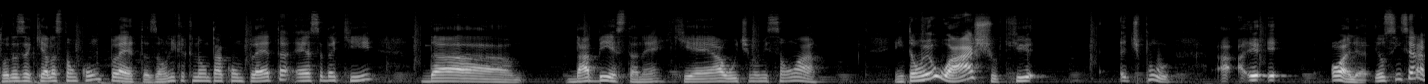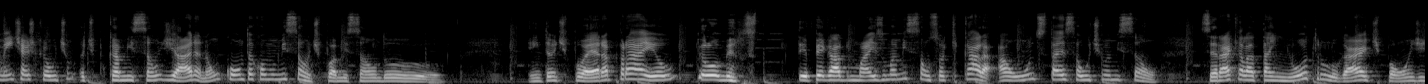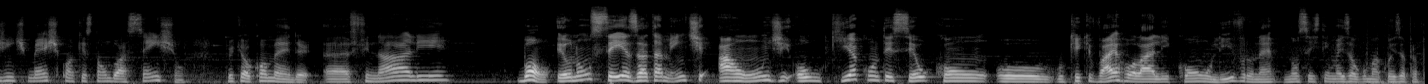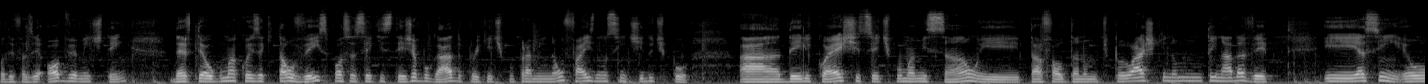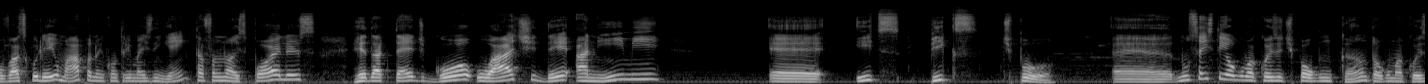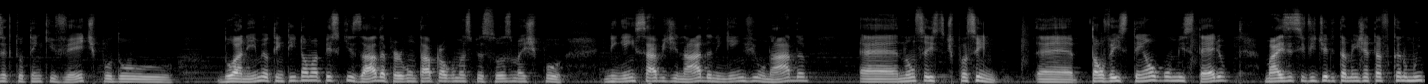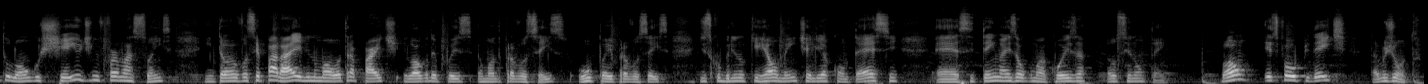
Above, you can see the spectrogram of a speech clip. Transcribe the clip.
todas aqui elas estão completas. A única que não tá completa é essa daqui da, da besta, né? Que é a última missão lá. Então eu acho que. É, tipo. Olha, eu sinceramente acho que a última. Tipo, que a missão diária não conta como missão. Tipo, a missão do. Então, tipo, era pra eu, pelo menos, ter pegado mais uma missão. Só que, cara, aonde está essa última missão? Será que ela tá em outro lugar, tipo, onde a gente mexe com a questão do Ascension? Porque, o Commander, uh, Finale... Bom, eu não sei exatamente aonde ou o que aconteceu com o, o que, que vai rolar ali com o livro, né? Não sei se tem mais alguma coisa para poder fazer. Obviamente tem. Deve ter alguma coisa que talvez possa ser que esteja bugado, porque, tipo, para mim não faz nenhum sentido, tipo, a Daily Quest ser, tipo, uma missão e tá faltando... Tipo, eu acho que não, não tem nada a ver. E, assim, eu vasculhei o mapa, não encontrei mais ninguém. Tá falando, ó, spoilers... Redacted Go Watch de Anime é, It's Pix, tipo, é, não sei se tem alguma coisa, tipo, algum canto, alguma coisa que tu tem que ver, tipo, do, do anime. Eu tentei dar uma pesquisada, perguntar para algumas pessoas, mas, tipo, ninguém sabe de nada, ninguém viu nada. É, não sei se, tipo assim, é, talvez tenha algum mistério, mas esse vídeo ele também já tá ficando muito longo, cheio de informações, então eu vou separar ele numa outra parte e logo depois eu mando para vocês, upa aí para vocês, descobrindo o que realmente ali acontece, é, se tem mais alguma coisa ou se não tem. Bom, esse foi o update, tamo junto.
